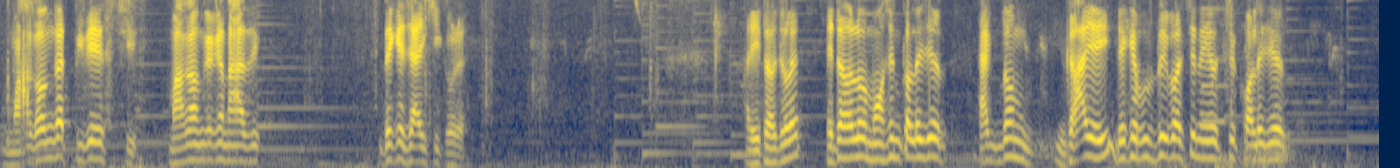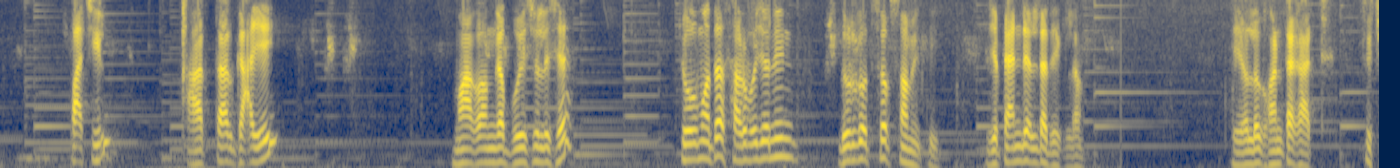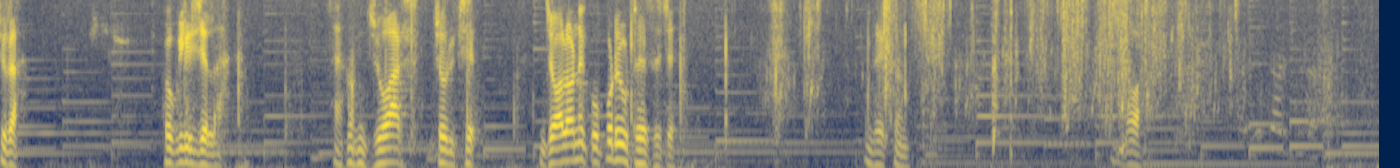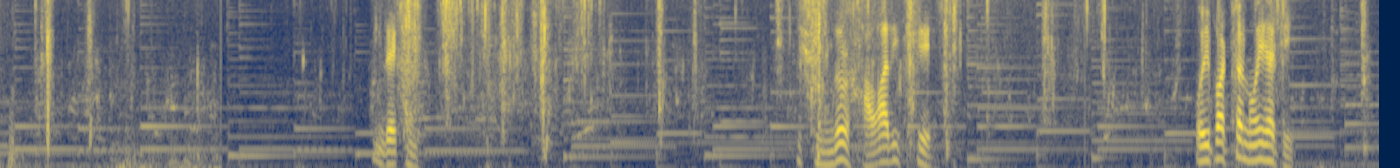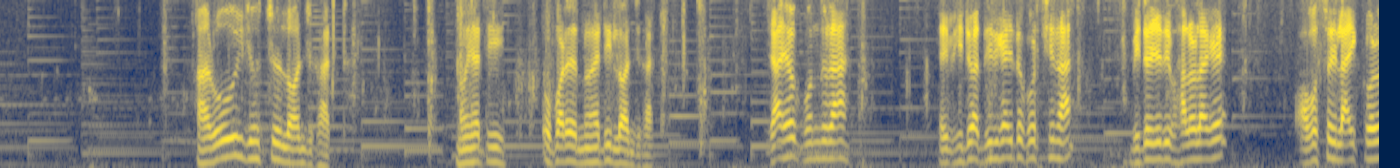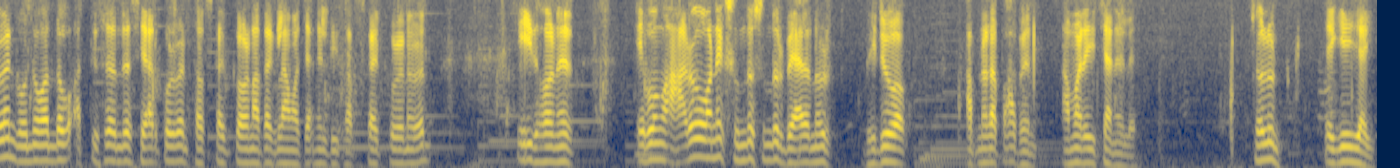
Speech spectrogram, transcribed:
মা গঙ্গার তীরে এসছি, মা গঙ্গাকে না দেখ- যাই কি করে। আর এটা হচ্ছে এটা হলো মহসিন কলেজের একদম গায়েই, দেখে বুঝতেই পারছেন, এই হচ্ছে কলেজের পাঁচিল। আর তার গায়েই মা গঙ্গা বয়ে চলেছে। চৌমাতা সার্বজনীন দুর্গোৎসব সমিতি, যে প্যান্ডেলটা দেখলাম। এই হলো ঘন্টাঘাট চুচুড়া, হুগলি জেলা। এখন জোয়ার চলছে, জল অনেক উপরে উঠে এসেছে। দেখুন। দেখুন। সুন্দর হাওয়া দিচ্ছে। ওই পাটটা নৈহাটি। আর ওই যে হচ্ছে লঞ্চ ঘাট। নৈহাটি, ওপারে নৈহাটি লঞ্চ ঘাট। যাই হোক বন্ধুরা, এই ভিডিও দীর্ঘায়িত করছি না। ভিডিও যদি ভালো লাগে, অবশ্যই লাইক করবেন, বন্ধুবান্ধব আত্মীয় স্বজনদের শেয়ার করবেন সাবস্ক্রাইব করা না থাকলে আমার চ্যানেলটি সাবস্ক্রাইব করে নেবেন। এই ধরনের এবং আরও অনেক সুন্দর সুন্দর বেড়ানোর ভিডিও আপনারা পাবেন আমার এই চ্যানেলে। চলুন এগিয়ে যাই।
